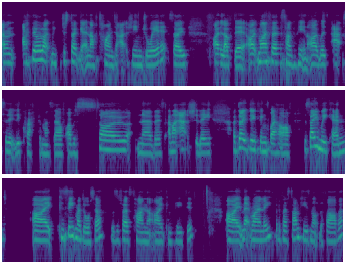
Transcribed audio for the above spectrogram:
And I feel like we just don't get enough time to actually enjoy it. So I loved it. I, my first time competing, I was absolutely crapping myself. I was so nervous, and I actually, I don't do things by half. The same weekend, I conceived my daughter. It was the first time that I competed. I met Ryan Lee for the first time. He's not the father,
